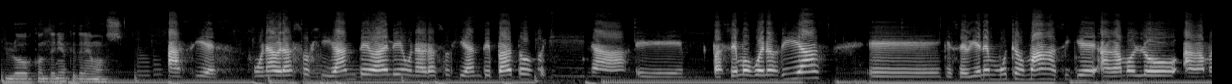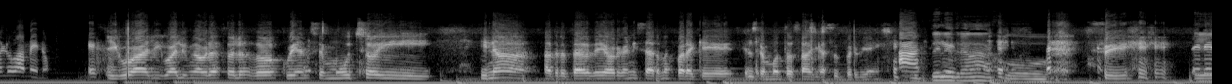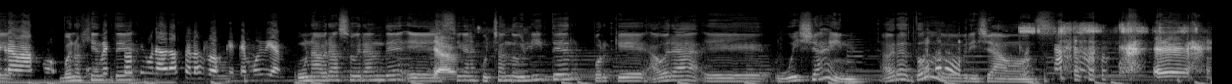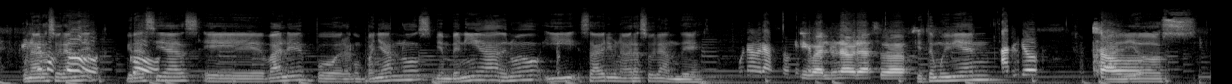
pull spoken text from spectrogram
los contenidos que tenemos. Así es. Un abrazo gigante, Vale, un abrazo gigante, Pato. Y nada, eh, pasemos buenos días, eh, que se vienen muchos más, así que hagámoslo, hagámoslo ameno. Eso. Igual, igual, un abrazo a los dos, cuídense mucho y, y nada, a tratar de organizarnos para que el remoto salga súper bien. El teletrabajo. Sí. es, teletrabajo. bueno, Un gente. un abrazo a los dos, que estén muy bien. Un abrazo grande. eh, sigan escuchando Glitter porque ahora eh, we shine. Ahora todos brillamos. Eh, Un abrazo grande. todos, Gracias, eh, Vale, por acompañarnos. Bienvenida de nuevo. Y Sabri, un abrazo grande. Un abrazo. Que igual, un abrazo. Que esté muy bien. Adiós. Chao. Adiós.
